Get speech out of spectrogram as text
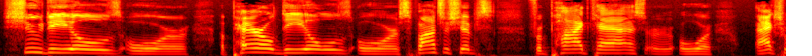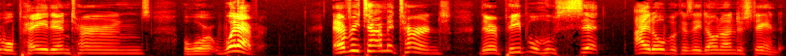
shoe deals or apparel deals or sponsorships for podcasts or or actual paid interns or whatever. Every time it turns, there are people who sit idle because they don't understand it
